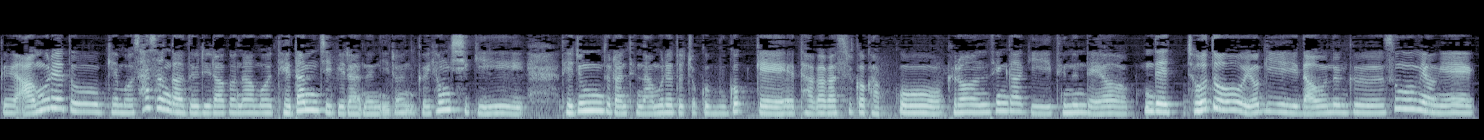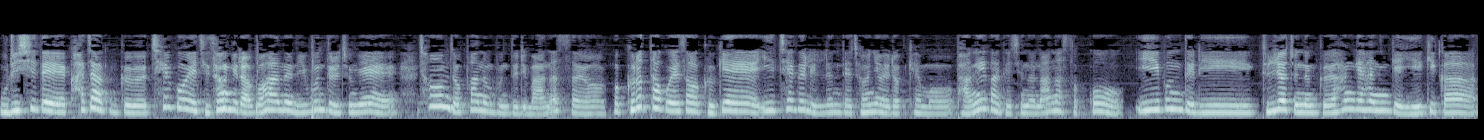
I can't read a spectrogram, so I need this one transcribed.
그 아무래도 이렇게 뭐 사상가들이라거나 뭐 대담집이라는 이런 그 형식이 대중들한테는 아무래도 조금 무겁게 다가갔을 것 같고 그런 생각이 드는데요. 근데 저도 여기 나오는 그 20명의 우리 시대의 가장 그 최고의 지성이라고 하는 이분들 중에 처음 접하는 분들이 많았어요. 뭐 그렇다고 해서 그게 이 책을 읽는데 전혀 이렇게 뭐 방해가 되지는 않았었고 이분들이 들려주는 그 한 개 한 개 얘기가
